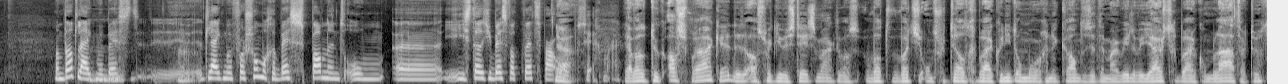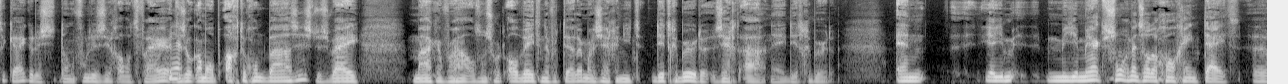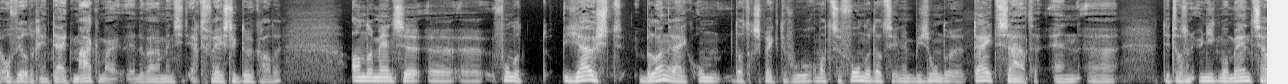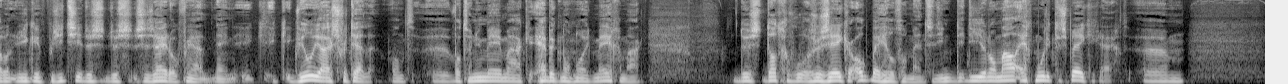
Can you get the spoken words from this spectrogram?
Want dat lijkt me best. Uh, het lijkt me voor sommigen best spannend om. Uh, je stelt je best wel kwetsbaar ja. op, zeg maar. Ja, we hadden natuurlijk afspraken. De afspraak die we steeds maakten was: wat, wat je ons vertelt, gebruiken we niet om morgen in de krant te zetten, maar willen we juist gebruiken om later terug te kijken. Dus dan voelen ze zich al wat vrijer. Ja. Het is ook allemaal op achtergrondbasis. Dus wij maken een verhaal als een soort alwetende verteller, maar zeggen niet: dit gebeurde, zegt A. Nee, dit gebeurde. En ja, je, je merkte, sommige mensen hadden gewoon geen tijd uh, of wilden geen tijd maken, maar er waren mensen die het echt vreselijk druk hadden. Andere mensen uh, uh, vonden het juist belangrijk om dat gesprek te voeren, omdat ze vonden dat ze in een bijzondere tijd zaten. En uh, dit was een uniek moment, ze hadden een unieke positie, dus, dus ze zeiden ook van ja, nee, ik, ik, ik wil juist vertellen, want wat we nu meemaken heb ik nog nooit meegemaakt. Dus dat gevoel was er zeker ook bij heel veel mensen, die, die, die je normaal echt moeilijk te spreken krijgt. Ehm,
